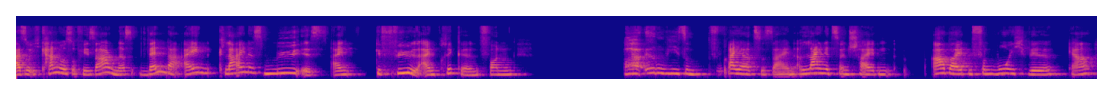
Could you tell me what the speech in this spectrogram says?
Also ich kann nur so viel sagen, dass wenn da ein kleines Mühe ist, ein Gefühl, ein Prickeln von oh, irgendwie so freier zu sein, alleine zu entscheiden, arbeiten von wo ich will, ja,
